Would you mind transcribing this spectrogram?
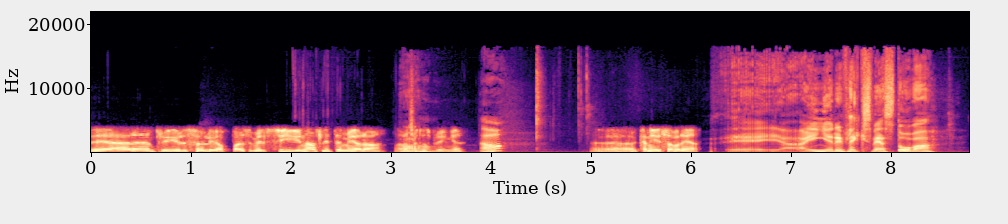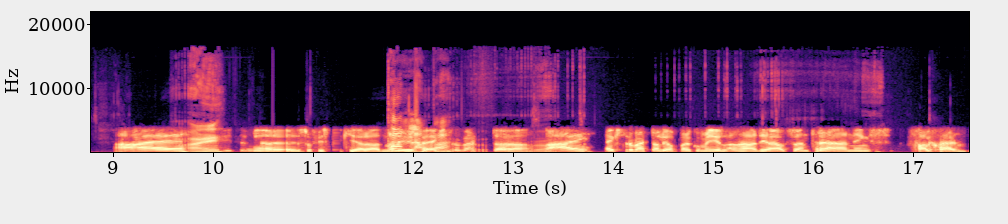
Det är en pryl för löpare som vill synas lite mera när de Ja. springer. Ja, Eh, kan ni gissa vad det är? Eh, Ja, ingen reflexväst då va? Nej, Nej. lite mer sofistikerad. Men det är för extroverta. Nej, extroverta löpare kommer gilla den här. Det är alltså en träningsfallskärm.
